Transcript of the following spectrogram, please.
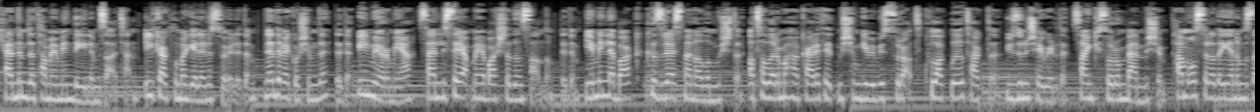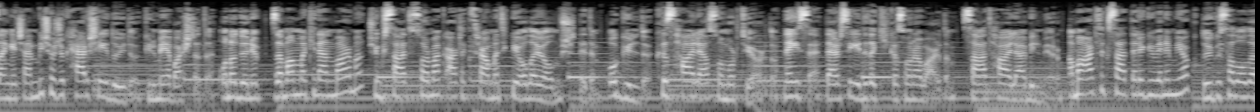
Kendim de tam emin değilim zaten. İlk aklıma geleni söyledim. Ne demek o şimdi? Dedi. Bilmiyorum ya. Sen lise yapmaya başladın sandım. Dedim. Yeminle bak kız resmen alınmıştı. Atalarıma hakaret etmişim gibi bir surat. Kulaklığı taktı. Yüzünü çevirdi. Sanki sorun benmişim. Tam o sırada yanımızdan geçen bir çocuk her şeyi duydu. Gülmeye başladı. Ona dönüp zaman makinen var mı? Çünkü saati sormak artık travmatik bir olay olmuş dedim. O güldü. Kız hala somurtuyordu. Neyse derse 7 dakika sonra vardım. Saat hala bilmiyorum. Ama artık saatlere güvenim yok. Duygusal olarak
